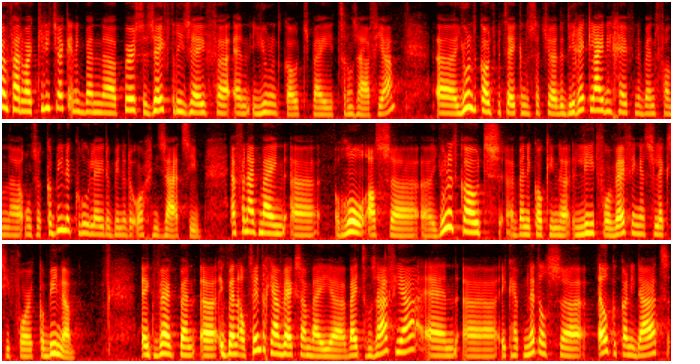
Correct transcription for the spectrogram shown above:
ben Fadwa Kilicek en ik ben uh, Purse 737 en unit coach bij Transavia. Uh, unit coach betekent dus dat je de direct leidinggevende bent van uh, onze cabinecrewleden binnen de organisatie. En vanuit mijn rol als unit coach ben ik ook in de lead voor werving en selectie voor cabine. Ik, werk, ben, ik ben al twintig jaar werkzaam bij, bij Transavia en ik heb net als elke kandidaat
